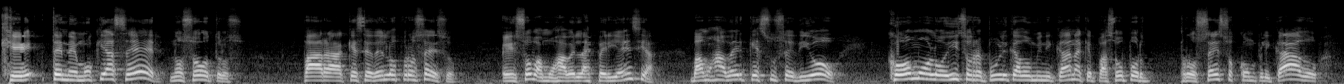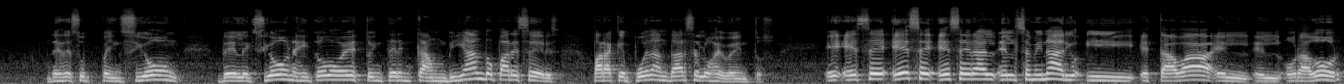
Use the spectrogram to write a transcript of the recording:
qué tenemos que hacer nosotros para que se den los procesos. Eso vamos a ver la experiencia, vamos a ver qué sucedió, cómo lo hizo República Dominicana, que pasó por procesos complicados, desde suspensión de elecciones y todo esto, intercambiando pareceres para que puedan darse los eventos. E, ese, ese, ese era el, seminario y estaba el, orador,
